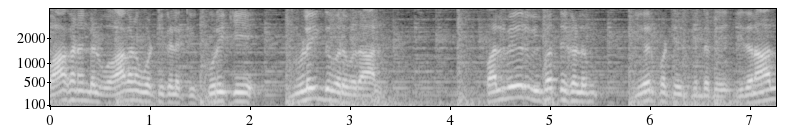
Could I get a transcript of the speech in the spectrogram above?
வாகனங்கள் வாகன ஓட்டிகளுக்கு குறுக்கே நுழைந்து வருவதால் பல்வேறு விபத்துகளும் ஏற்பட்டிருக்கின்றது. இதனால்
